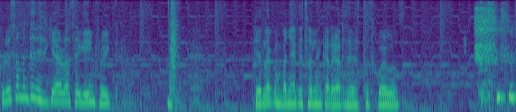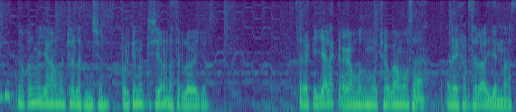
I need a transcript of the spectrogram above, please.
Curiosamente ni siquiera lo hace Game Freak. que es la compañía que suele encargarse de estos juegos. Lo cual me llama mucho la atención. ¿Por qué no quisieron hacerlo ellos? ¿Será que ya la cagamos mucho? Vamos a, a dejárselo a alguien más.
